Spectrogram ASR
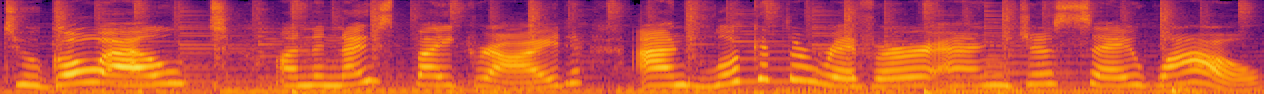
to go out on a nice bike ride and look at the river and just say, wow.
